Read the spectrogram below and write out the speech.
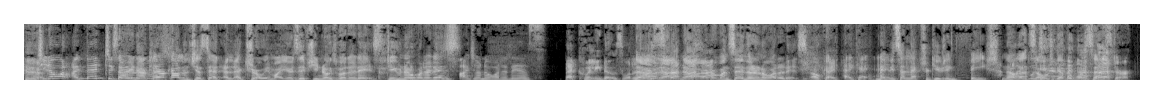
Do you know what I meant to? Sorry, now Claire. Collins just said electro in my ears if she knows what it is. Do you know what it is? I don't know what it is. Bet Quilly knows what it is. No, no, no. Everyone's saying they don't know what it is. Okay. Okay, Maybe um, it's electrocuting feet. No, I that's would- altogether more sinister.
